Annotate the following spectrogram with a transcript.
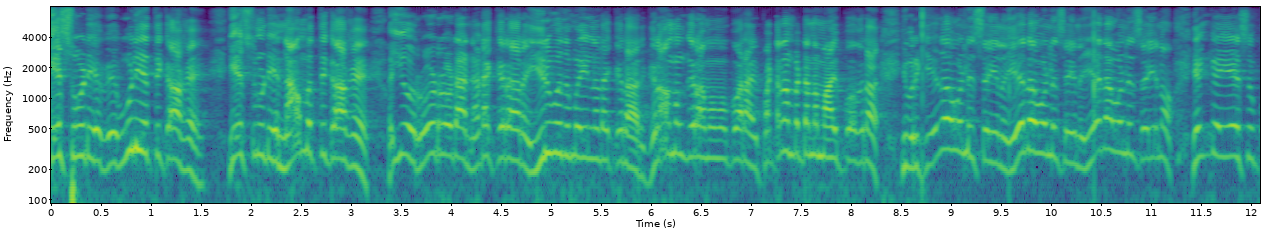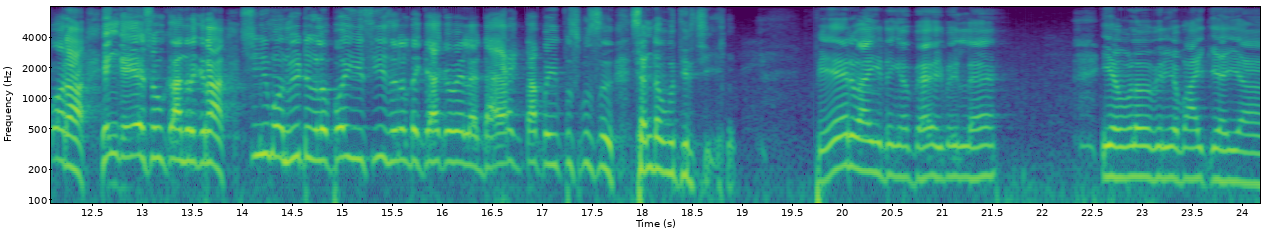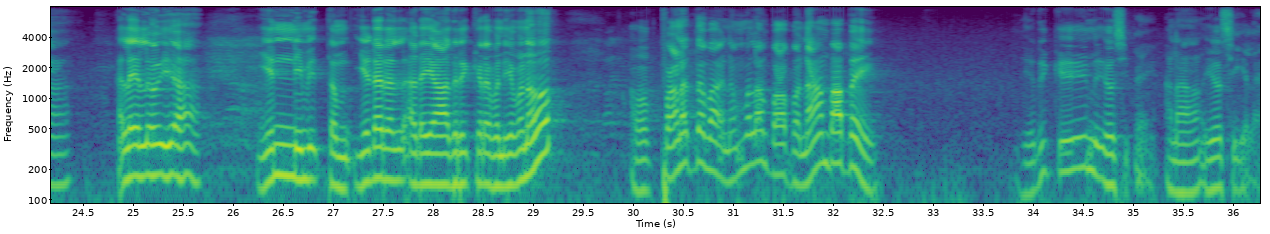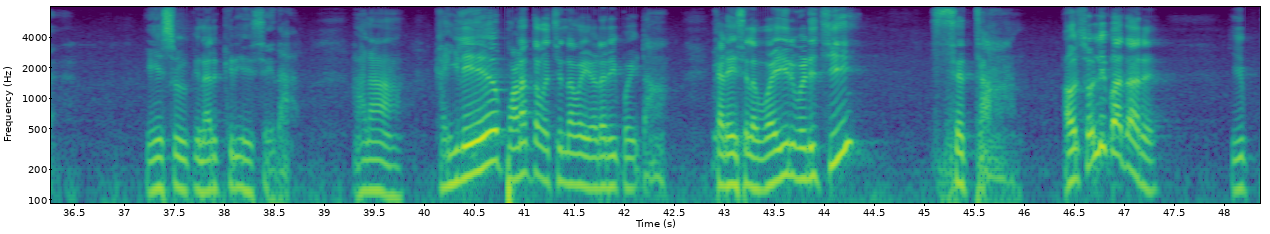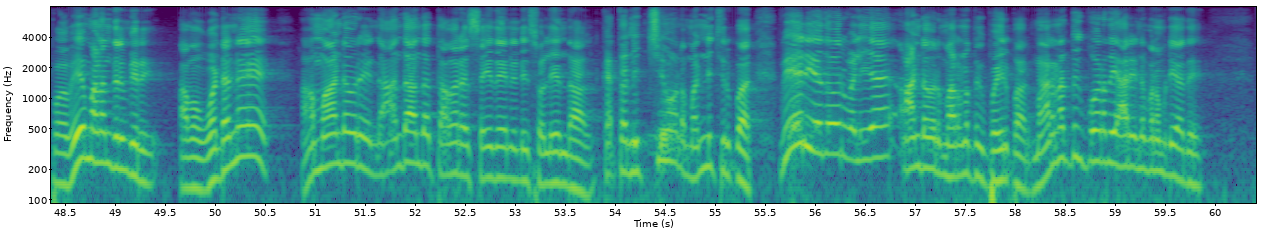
இயேசுடைய ஊழியத்துக்காக இயேசுனுடைய நாமத்துக்காக ஐயோ ரோடு ரோடாக நடக்கிறாரு இருபது மைல் நடக்கிறார் கிராமம் கிராமமாக போகிறார் பட்டணம் பட்டணமாய் போகிறார். இவருக்கு ஏதோ ஒன்று செய்யணும் ஏதோ ஒன்று செய்யணும் ஏதோ ஒன்று செய்யணும். எங்கே இயேசு போகிறார் எங்கே இயேசு உட்கார்ந்துருக்கிறார்? சீமோன் வீட்டுக்குள்ளே போய் சீசர்கள்ட்ட கேட்கவே இல்லை. டைரெக்டாக போய் புசு புசு சண்டை ஊத்திருச்சு. பேர் வாங்கிட்டீங்க பைபிளில். எவ்வளோ பெரிய பாக்கியம் ஐயா. அல்லையா என் நிமித்தம் இடரல் அடையாதிருக்கிறவன் எவனோ? அவன் பணத்தை வா நம்மலாம் பார்ப்போம். நான் பார்ப்பேன். எதுக்குன்னு யோசிப்பேன். ஆனால் யோசிக்கலை. இயேசுவுக்கு நற்கிரியை செய்தார். ஆனால் கையிலே பணத்தை வச்சிருந்தவன் இடறி போயிட்டான். கடைசியில் வயிறு வெடித்து செத்தான். அவர் சொல்லி பார்த்தாரு இப்போவே மனம் திரும்பிடு அவன் உடனே ஆமாண்டவர் நான் தான் அந்த தவறை செய்தேன் என்று சொல்லியிருந்தால் கத்த நிச்சயம் அவனை மன்னிச்சிருப்பார். வேறு ஏதோ ஒரு வழியை ஆண்டவர் மரணத்துக்கு போயிருப்பார். மரணத்துக்கு போகிறத யாரும் என்ன பண்ண முடியாது?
